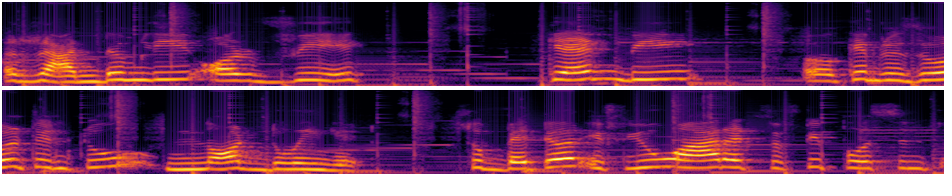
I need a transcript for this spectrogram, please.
randomly or vague can be uh, can result into not doing it. So better if you are at 50%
